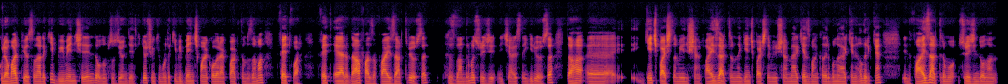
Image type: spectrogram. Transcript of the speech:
global piyasalardaki büyüme endişelerini de olumsuz yönde etkiliyor. Çünkü buradaki bir benchmark olarak baktığımız zaman Fed var. Fed eğer daha fazla faiz artırıyorsa hızlandırma süreci içerisine giriyorsa daha e, geç başlamaya düşen, faiz artırımına genç başlamaya düşen merkez bankaları bunu erken alırken e, faiz artırımı sürecinde olan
